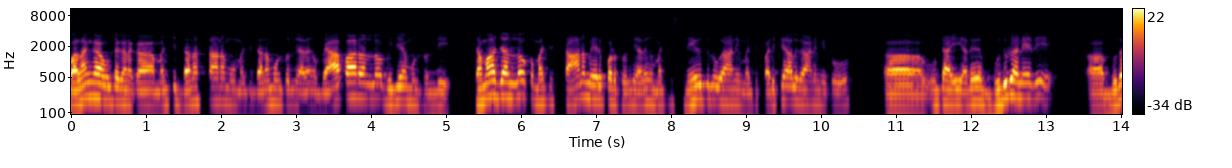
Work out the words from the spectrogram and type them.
బలంగా ఉంటే గనక మంచి ధనస్థానము మంచి ధనం ఉంటుంది. అదే వ్యాపారంలో విజయం ఉంటుంది. సమాజంలో ఒక మంచి స్థానం ఏర్పడుతుంది. అదే మంచి స్నేహితులు కానీ మంచి పరిచయాలు కానీ మీకు ఉంటాయి. అదే బుధుడు అనేది బుధకారకత్వాలు బుధ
